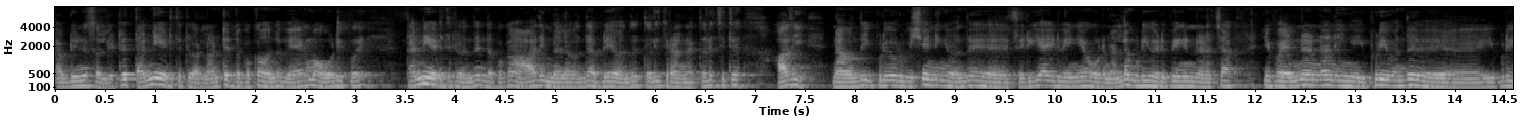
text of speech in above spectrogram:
அப்படின்னு சொல்லிட்டு தண்ணி எடுத்துகிட்டு வரலான்ட்டு இந்த பக்கம் வந்து வேகமாக ஓடி போய் தண்ணி எடுத்துகிட்டு வந்து இந்த பக்கம் ஆதி மேலே வந்து அப்படியே வந்து தெளிக்கிறாங்க. தெளிச்சுட்டு ஆதி நான் வந்து இப்படி ஒரு விஷயம் நீங்கள் வந்து சரியாயிடுவீங்க ஒரு நல்ல முடிவு எடுப்பீங்கன்னு நினச்சா இப்போ என்னென்னா நீங்கள் இப்படி வந்து இப்படி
